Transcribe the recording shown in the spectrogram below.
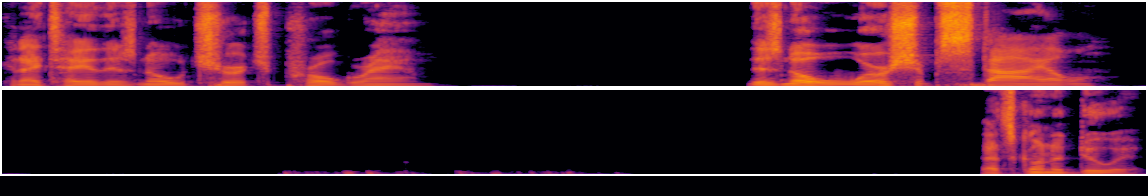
Can I tell you, there's no church program, there's no worship style. That's going to do it.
